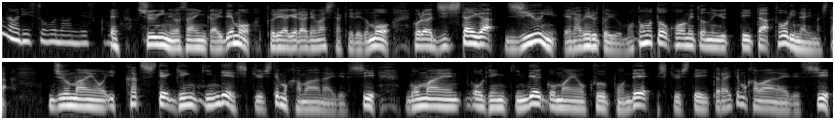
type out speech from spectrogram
うなりそうなんですか？衆議院の予算委員会でも取り上げられましたけれどもこれは自治体が自由に選べるというもともと公明党の言っていた通りになりました10万円を一括して現金で支給しても構わないですし5万円を現金で5万円をクーポンで支給していただいても構わないですし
